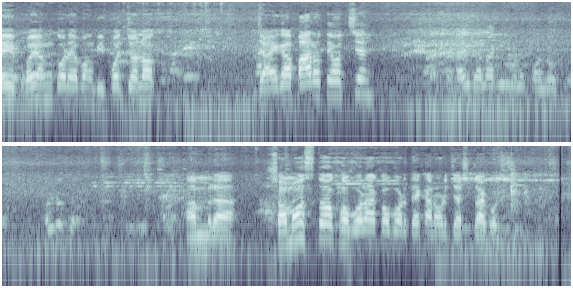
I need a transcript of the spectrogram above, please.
এই ভয়ঙ্কর এবং বিপজ্জনক জায়গা পার হতে হচ্ছে। আমরা সমস্ত খবরাখবর দেখানোর চেষ্টা করছি।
